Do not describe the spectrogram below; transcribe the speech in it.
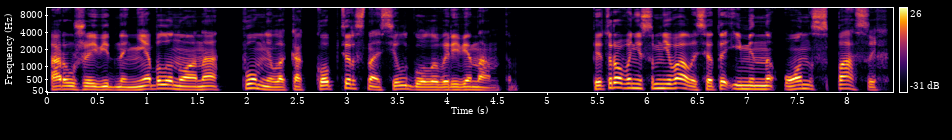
Оружия видно не было, но она помнила, как коптер сносил головы ревенантам. Петрова не сомневалась, это именно он спас их,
